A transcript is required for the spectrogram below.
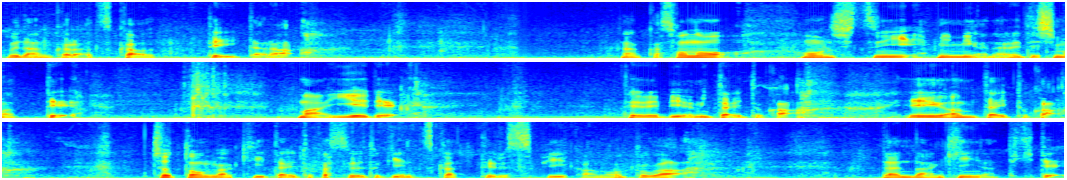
普段から使っていたら、なんかその音質に耳が慣れてしまって、まあ、家でテレビを見たりとか、映画を見たりとか、ちょっと音楽聴いたりとかするときに使ってるスピーカーの音がだんだん気になってきて、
